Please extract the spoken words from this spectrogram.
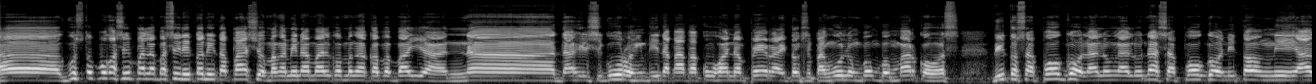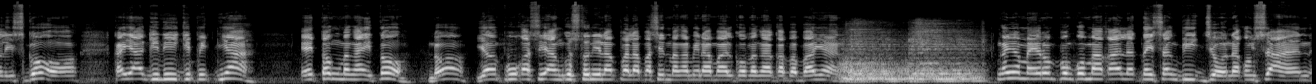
Ah, gusto po kasi palabasin ito ni Tapasio, mga minamahal ko mga kababayan, na dahil siguro hindi nakakakuha ng pera itong si Pangulong Bongbong Marcos dito sa Pogo, lalong-lalo na sa Pogo nitong ni Alice Goo, kaya ginigipit niya itong mga ito, no? Yan po kasi ang gusto nilang palabasin mga minamahal ko mga kababayan. Ngayon, mayroon pong kumakalat na isang video na kung saan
